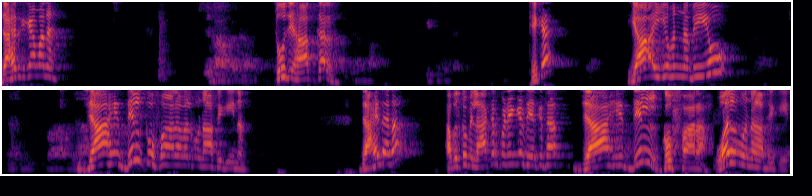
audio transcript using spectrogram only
جاہد کے کیا مانا ہے؟ تو جہاد کر۔ ٹھیک ہے؟ یا ایوہ النبی جاہد دل کفار والمنافقین۔ جاہد ہے نا؟ اب اس کو ملا کر پڑھیں گے زیر کے ساتھ۔ جاہد دل کفارا والمنافقین۔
